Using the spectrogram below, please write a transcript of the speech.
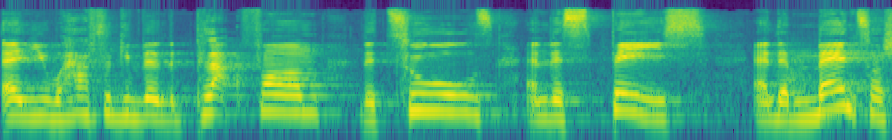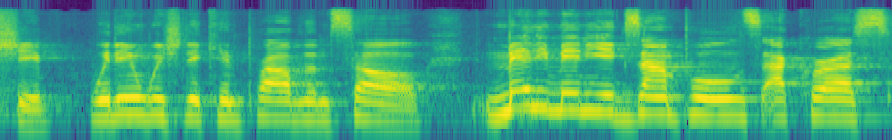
and you have to give them the platform, the tools, and the space and the mentorship within which they can problem solve. Many, many examples across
